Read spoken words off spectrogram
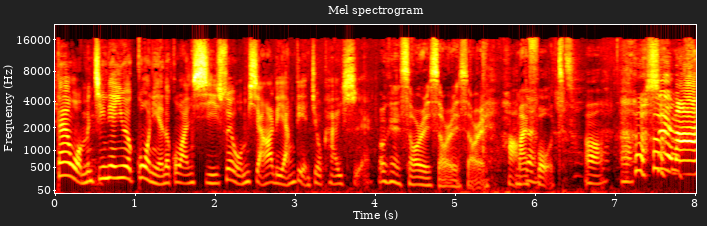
但是我们今天因为过年的关系，所以我们想要两点就开始。哎，OK，Sorry，Sorry，Sorry，好，My fault。哦，是吗？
